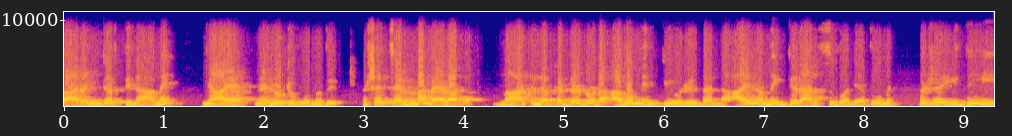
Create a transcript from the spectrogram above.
തരംഗത്തിലാണ് ഞാൻ മേലോട്ട് പോകുന്നത്. പക്ഷെ ചെണ്ടമേള നാട്ടിലൊക്കെ ഇട്ടിട്ടുണ്ട് അതൊന്നും എനിക്ക് ഒരു ഇതല്ല. അതിനൊന്നും എനിക്ക് ഒരു അലസ് പോലെയാ തോന്നുന്നത് പക്ഷെ ഇത് ഈ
